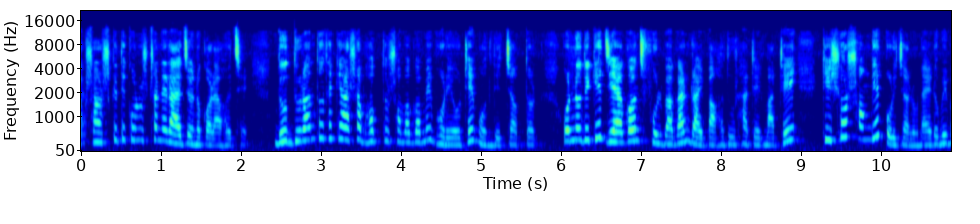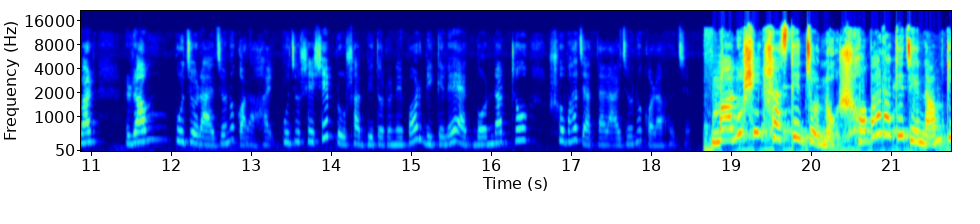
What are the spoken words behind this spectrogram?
এক সাংস্কৃতিক অনুষ্ঠানের আয়োজন করা হয়েছে। দূর দূরান্ত থেকে আসা ভক্ত সমাগমে ভরে ওঠে মন্দির চত্বর। অন্যদিকে জিয়াগঞ্জ, ফুলবাগান, রায়বাহাদুর হাটের মাঠে কিশোর সংঘের পরিচালনায় রবিবার রাম পুজোর আয়োজনও করা হয়। পুজো শেষে প্রসাদ বিতরণের পর বিকেলে এক বর্ণাঢ্য শোভাযাত্রার আয়োজনও করা হয়েছে। মানসিক স্বাস্থ্যের জন্য সবার আগে যে নামটি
